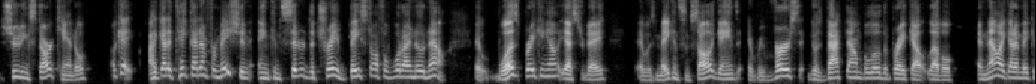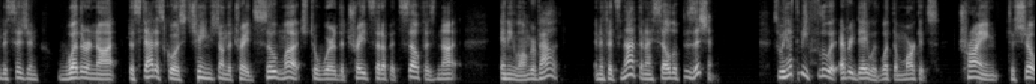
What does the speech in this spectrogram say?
shooting star candle. Okay, I got to take that information and consider the trade based off of what I know now. It was breaking out yesterday. It was making some solid gains. It reversed, it goes back down below the breakout level. And now I got to make a decision whether or not the status quo has changed on the trade so much to where the trade setup itself is not any longer valid. And if it's not, then I sell the position. So we have to be fluid every day with what the market's trying to show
